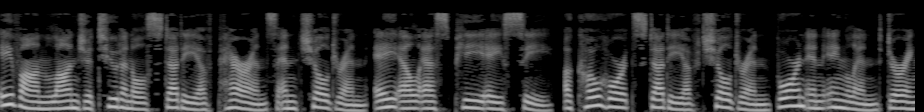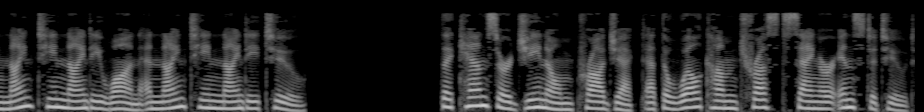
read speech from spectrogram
Avon Longitudinal Study of Parents and Children ALSPAC, a cohort study of children born in England during 1991 and 1992. The Cancer Genome Project at the Wellcome Trust Sanger Institute.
